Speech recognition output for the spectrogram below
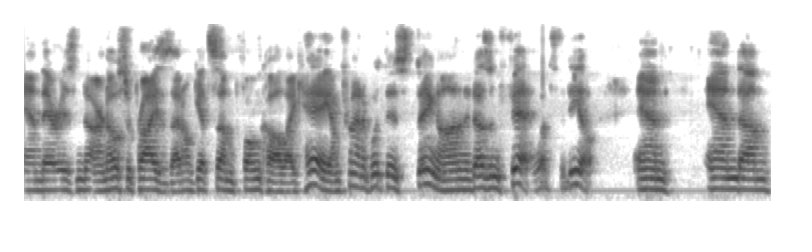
and there is no, are no surprises. I don't get some phone call like, "Hey, I'm trying to put this thing on and it doesn't fit. What's the deal?" And and um,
